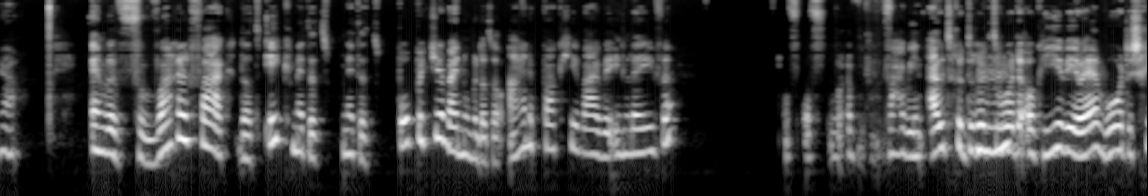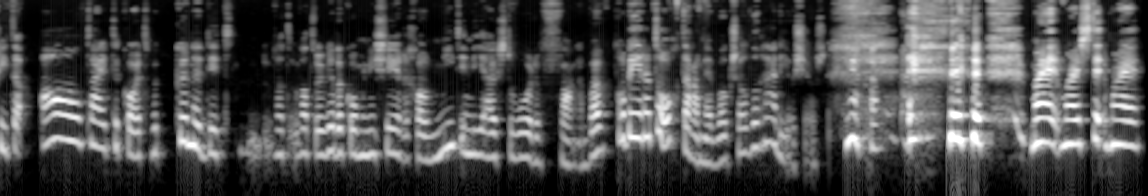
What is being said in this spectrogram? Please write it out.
ja. En we verwarren vaak dat ik met het, met het poppetje, wij noemen dat wel aardepakje, waar we in leven. Of, of wa- waar we in uitgedrukt Mhm. worden. Ook hier weer, hè, woorden schieten altijd tekort. We kunnen dit, wat, wat we willen communiceren, gewoon niet in de juiste woorden vangen. Maar we proberen toch, daarom hebben we ook zoveel radioshows. ja. maar, maar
